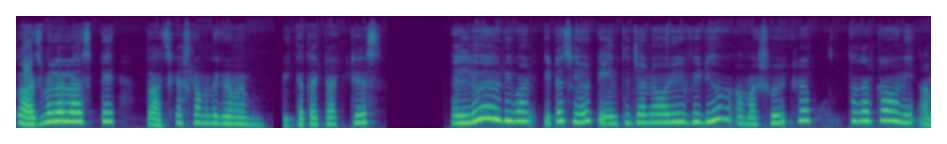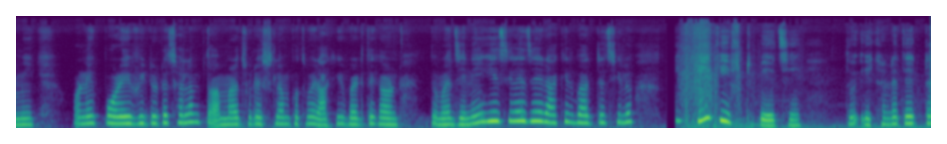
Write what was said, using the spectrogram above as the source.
তো আজ মেলা লাস্ট ডে তো আজকে আসলে আমাদের গ্রামে বিখ্যাত একটা অ্যাক্ট্রেস হ্যালো এভরিওয়ান এটা ছিল টেন্থ জানুয়ারির ভিডিও আমার শরীর খারাপ থাকার কারণে আমি অনেক পরে ভিডিওটা ছাড়লাম, তো আমরা চলে এসেছিলাম প্রথমে রাখির বাড়িতে, কারণ তোমরা জেনেই গিয়েছিলে যে রাখির বার্থডে ছিল। কী গিফট পেয়েছে? তো এখানটাতে একটা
